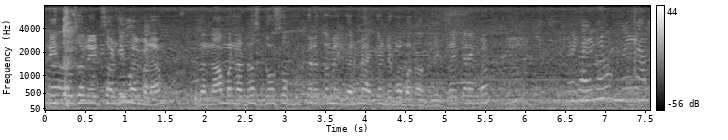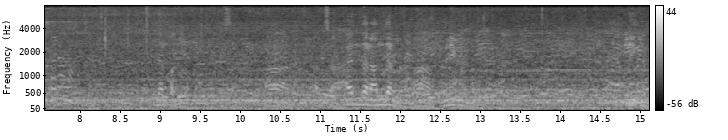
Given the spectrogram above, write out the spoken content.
Three thousand eight seventy five madam इधर नाम और एड्रेस दो सौ बुक करे तो मैं घर में आके डेमो बता दूँ। ट्राई करेंगे मैम? हाँ अच्छा अंदर अंदर हाँ वेरी गुड ठीक है।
